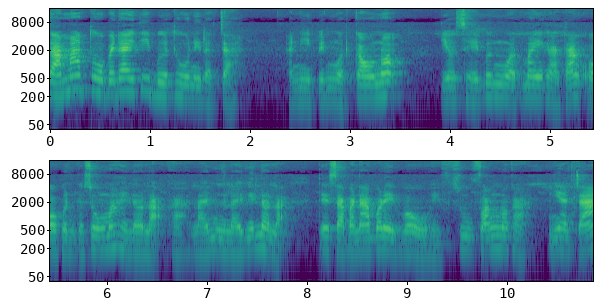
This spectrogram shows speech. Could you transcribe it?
สามารถโทรไปได้ที่เบอร์โทรนี่แหละจ้ะอันนี้เป็นงวดเก่าเนาะเดี๋ยวสิให้เบิ่งงวดใหม่ค่ะทางอเพิ่นก็ส่งมาให้แล้วล่ะค่ะหลายมือหลายเว้นแล้วล่ะ แต่สาบานาบ่ได้เว้าให้สู่ฟังเนาะค่ะ เนี่ยจ้า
